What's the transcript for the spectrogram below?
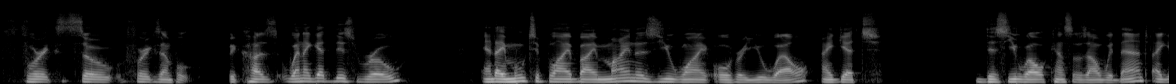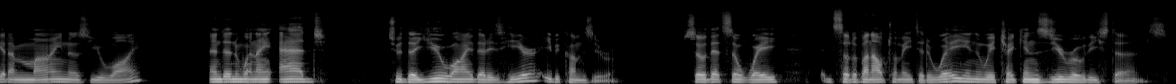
for ex so for example, because when I get this row and I multiply by minus ui over ul, I get this ul cancels out with that. I get a minus ui. And then when I add to the ui that is here, it becomes zero. So that's a way, it's sort of an automated way in which I can zero these terms.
